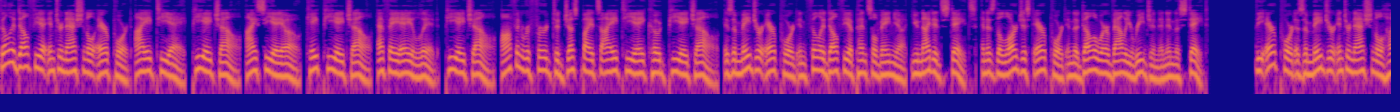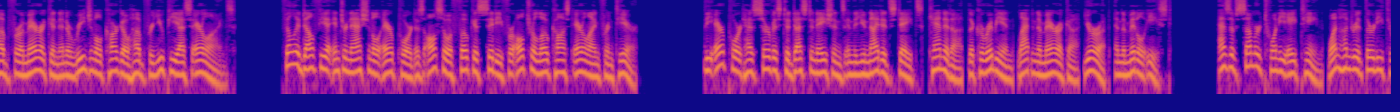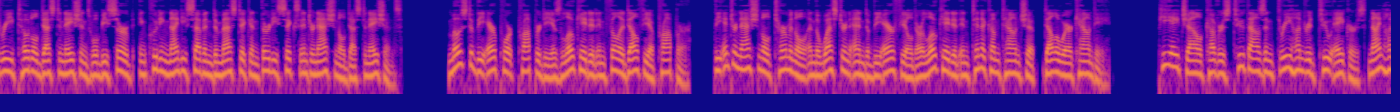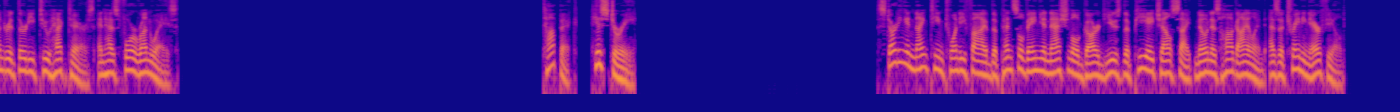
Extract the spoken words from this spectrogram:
Philadelphia International Airport IATA, PHL, ICAO, KPHL, FAA LID, PHL, often referred to just by its IATA code PHL, is a major airport in Philadelphia, Pennsylvania, United States, and is the largest airport in the Delaware Valley region and in the state. The airport is a major international hub for American and a regional cargo hub for UPS Airlines. Philadelphia International Airport is also a focus city for ultra-low-cost airline Frontier. The airport has service to destinations in the United States, Canada, the Caribbean, Latin America, Europe, and the Middle East. As of summer 2018, 133 total destinations will be served, including 97 domestic and 36 international destinations. Most of the airport property is located in Philadelphia proper. The international terminal and the western end of the airfield are located in Tinicum Township, Delaware County. PHL covers 2,302 acres 932 hectares and has four runways. History Starting in 1925 the Pennsylvania National Guard used the PHL site known as Hog Island as a training airfield.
